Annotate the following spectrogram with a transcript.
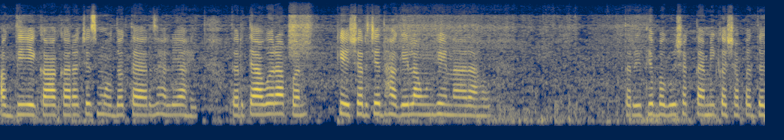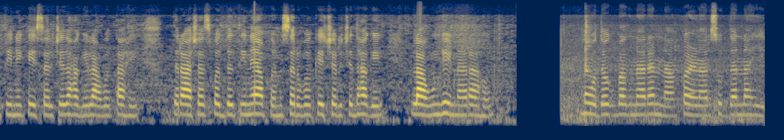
अगदी एका आकाराचेच मोदक तयार झाले आहेत. तर त्यावर आपण केशरचे धागे लावून घेणार आहोत. तर इथे बघू शकता मी कशा पद्धतीने केसरचे धागे लावत आहे. तर अशाच पद्धतीने आपण सर्व केशरचे धागे लावून घेणार आहोत. मोदक बघणाऱ्यांना कळणार सुद्धा नाही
